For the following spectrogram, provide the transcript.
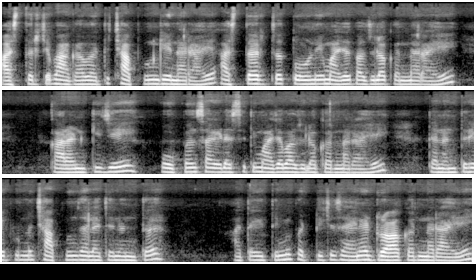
अस्तरच्या भागावरती छापून घेणार आहे. अस्तरचं तोंड हे माझ्याच बाजूला करणार आहे. कारण की जे ओपन साईड असते ती माझ्या बाजूला करणार आहे. त्यानंतर हे पूर्ण छापून झाल्याच्यानंतर आता इथे मी पट्टीच्या साह्याने ड्रॉ करणार आहे.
